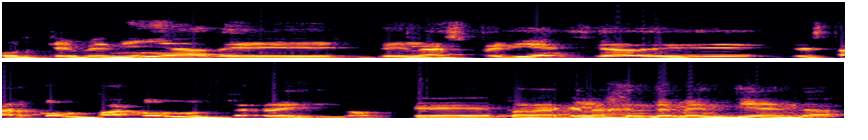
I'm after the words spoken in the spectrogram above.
porque venía de, de la experiencia de, estar con Paco en Monterrey, ¿no? Eh, para que la gente me entienda.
